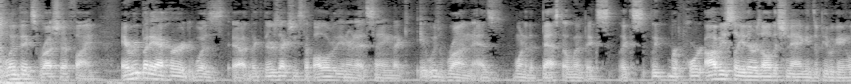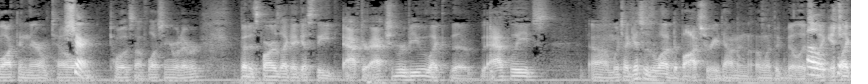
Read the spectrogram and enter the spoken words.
Olympics, Russia, fine. Everybody I heard was uh, like, there's actually stuff all over the internet saying like it was run as one of the best Olympics. Like, like report. Obviously, there was all the shenanigans of people getting locked in their hotel, Sure. toilets not flushing or whatever. But as far as like I guess the after action review, like the athletes. Um, which I guess was a lot of debauchery down in Olympic Village. Oh, like it's like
